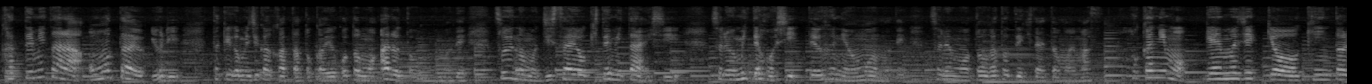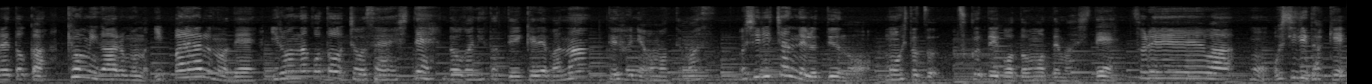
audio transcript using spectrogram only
買ってみたら思ったより丈が短かったとかいうこともあると思うのでそういうのも実際を着てみたいしそれを見てほしいっていう風に思うのでそれも動画撮っていきたいと思います。他にもゲーム実況筋トレとか興味があるものいっぱいあるのでいろんなことを挑戦して動画に撮っていければなっていうふうに思ってます。お尻チャンネルっていうのをもう一つ作っていこうと思ってましてそれはもうお尻だけ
